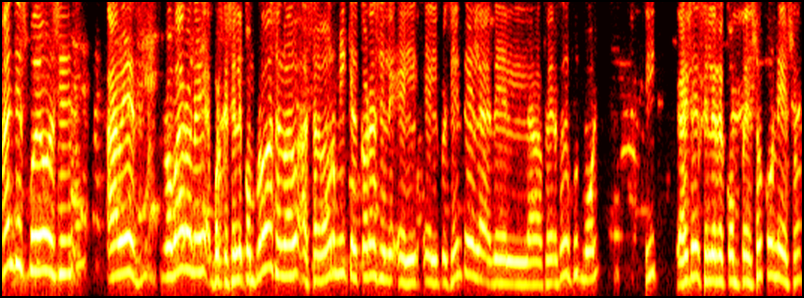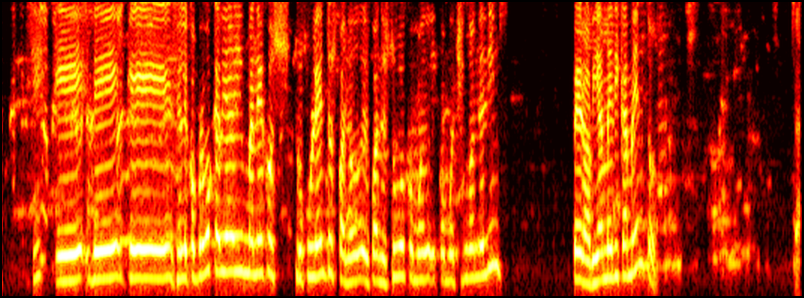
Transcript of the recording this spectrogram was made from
antes podemos decir, a ver, robaron, porque se le compró a Salvador, a Salvador Miquel Coras, el, el, presidente de la, de la, Federación de Fútbol, ¿sí? Se, se le recompensó con eso, ¿sí? de, que se le comprobó que había manejos truculentos cuando, cuando estuvo como, como chingón del IMSS, pero había medicamentos. O sea,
